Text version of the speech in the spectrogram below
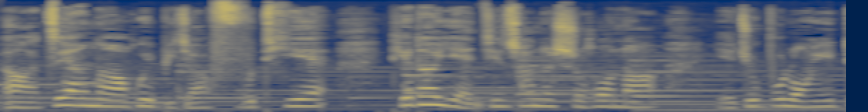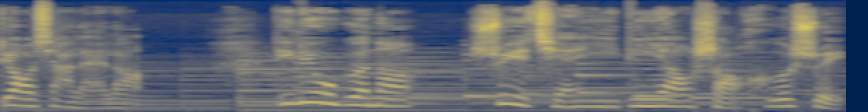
啊，这样呢会比较服帖，贴到眼睛上的时候呢也就不容易掉下来了。第六个呢，睡前一定要少喝水。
